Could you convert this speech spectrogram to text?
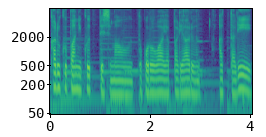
軽くパニクってしまうところはやっぱりあるあったり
